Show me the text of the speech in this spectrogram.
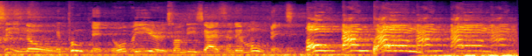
seen no improvement over the years from these guys and their movements. Boom, bang, bang, bang, bang.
